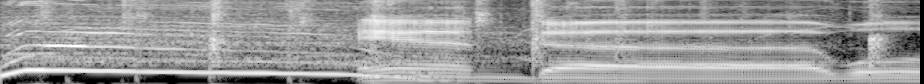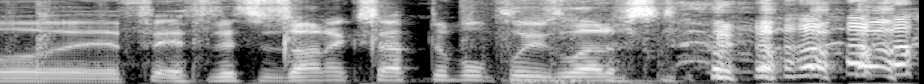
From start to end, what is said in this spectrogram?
Woo! and uh, well, if if this is unacceptable, please let us know.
